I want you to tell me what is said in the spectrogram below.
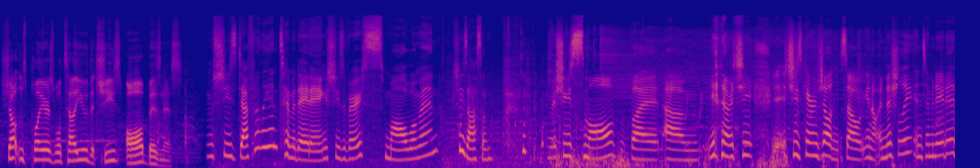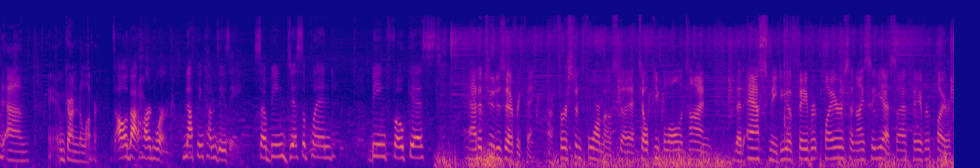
Shelton's players will tell you that she's all business. She's definitely intimidating. She's a very small woman. She's awesome. she's small, but um, you know she she's Karen Shelton. So you know initially intimidated, um, grown to love her. It's all about hard work. Nothing comes easy. So being disciplined, being focused. Attitude is everything. Uh, first and foremost, I tell people all the time that ask me, do you have favorite players? And I say, yes, I have favorite players.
